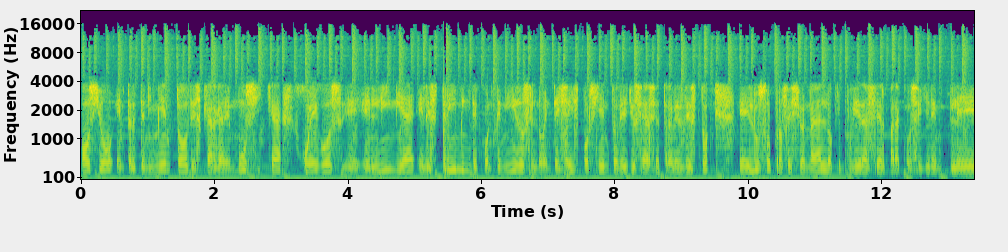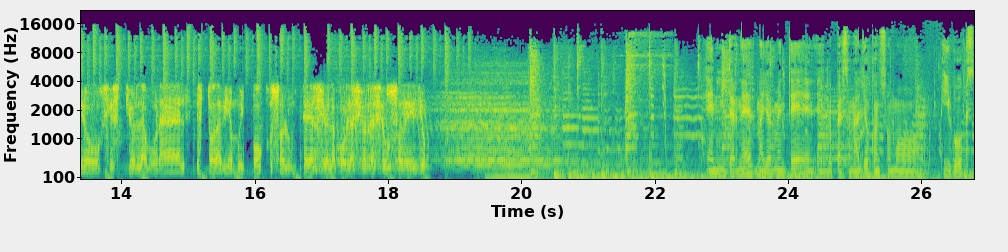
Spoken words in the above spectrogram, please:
ocio, entretenimiento, descarga de música, juegos eh, en línea, el streaming de contenidos, el 96% de ellos se hace a través de esto. El uso profesional, lo que pudiera ser para conseguir empleo, gestión laboral, es todavía muy poco, solo un tercio de la población hace uso de ello. En internet, mayormente, en, lo personal, yo consumo ebooks.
